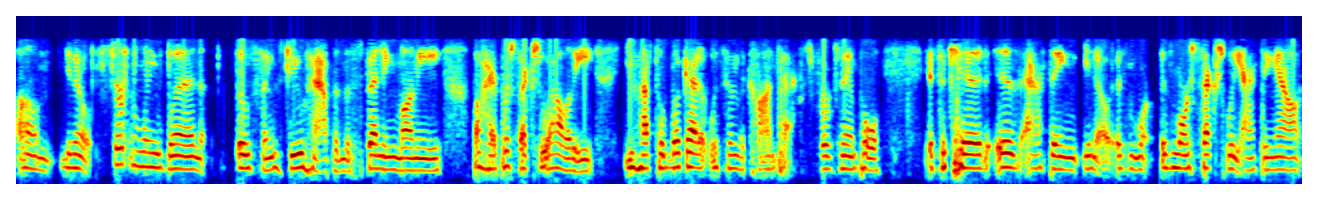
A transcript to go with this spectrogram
um, you know, certainly when those things do happen, the spending money, the hypersexuality, you have to look at it within the context. For example, if a kid is acting, you know, is more is more sexually acting out,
